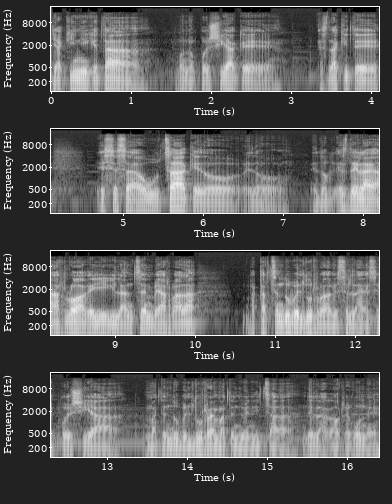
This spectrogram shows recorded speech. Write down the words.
jakinik eta, bueno, poesiak e, ez dakite ez ezagutzak edo, edo, edo ez dela arloa gehiagi lantzen behar bada, bakartzen du beldur bat bezala, ez? E, poesia ematen du beldurra ematen duen hitza dela gaur egun, eh?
